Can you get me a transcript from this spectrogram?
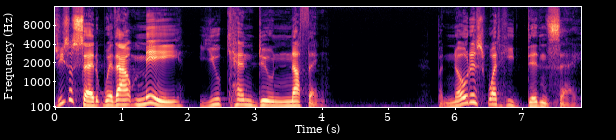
Jesus said, Without me, you can do nothing. But notice what He didn't say.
